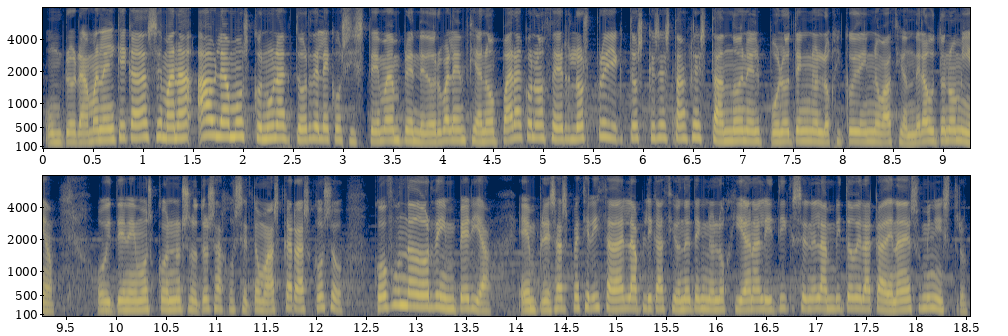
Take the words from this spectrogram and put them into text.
un programa en el que cada semana hablamos con un actor del ecosistema emprendedor valenciano para conocer los proyectos que se están gestando en el polo tecnológico y de innovación de la autonomía. Hoy tenemos con nosotros a José Tomás Carrascoso, cofundador de Imperia, empresa especializada en la aplicación de tecnología Analytics en el ámbito de la cadena de suministro.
